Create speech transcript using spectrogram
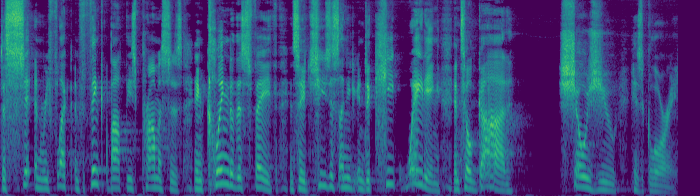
to sit and reflect and think about these promises and cling to this faith and say, Jesus, I need you, and to keep waiting until God shows you his glory.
